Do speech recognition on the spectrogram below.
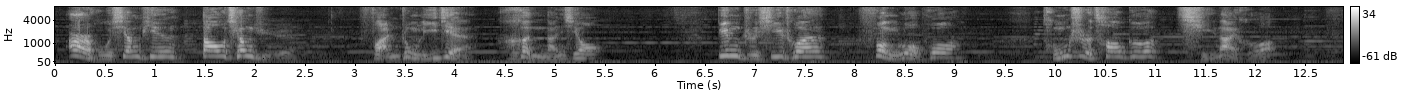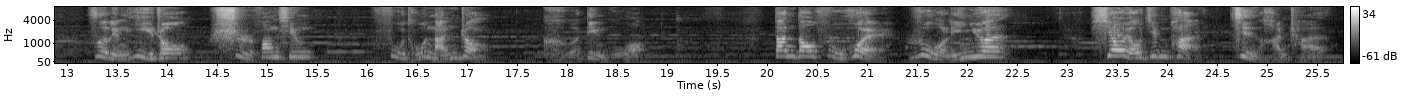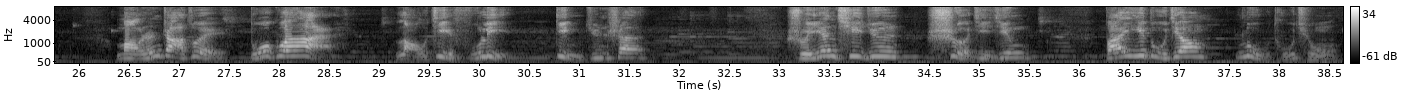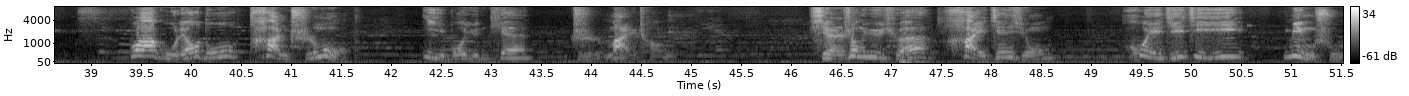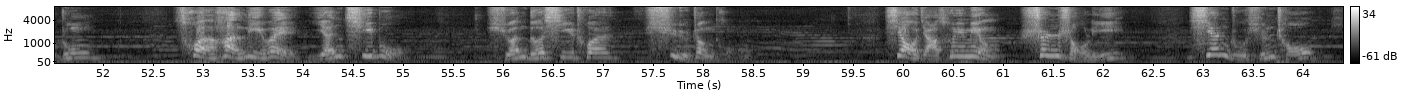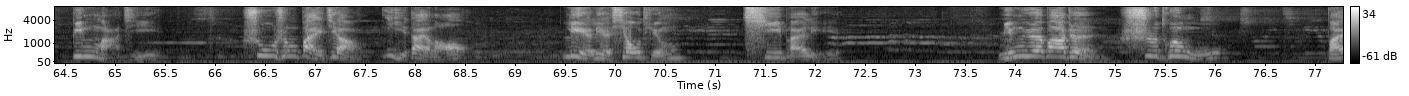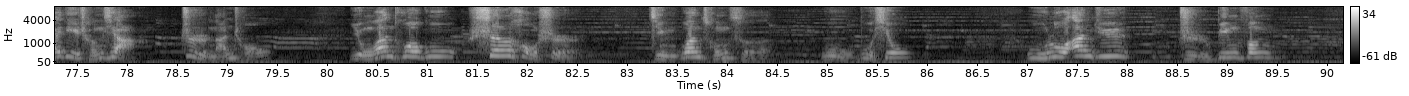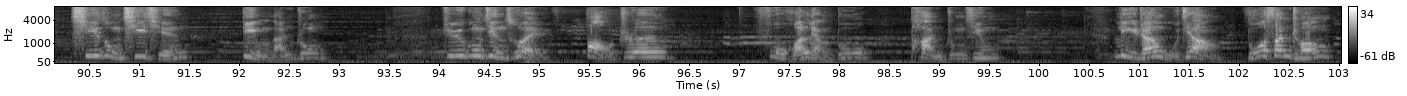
二虎相拼刀枪举，反众离间恨难消。兵指西川凤落坡，同是操戈岂奈何？自领益州事方兴。复图南郑，可定国。单刀赴会若临渊，逍遥金畔尽寒蝉。莽人诈醉夺关隘，老骥伏枥定军山。水淹七军社稷惊，白衣渡江路途穷。刮骨疗毒探迟暮，义薄云天指麦城。险胜玉泉害奸雄，讳疾忌医命蜀中。篡汉立魏延七步，玄德西川续正统。孝甲催命身首离，先主寻仇兵马急。书生败将亦代劳，烈烈萧亭七百里。名曰八阵师吞吴，白帝城下志难酬，永安托孤身后事，锦官从此五不休。五路安居止冰封，七纵七擒定南中。鞠躬尽瘁报之恩，复还两都盼中兴。力斩武将夺三城，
